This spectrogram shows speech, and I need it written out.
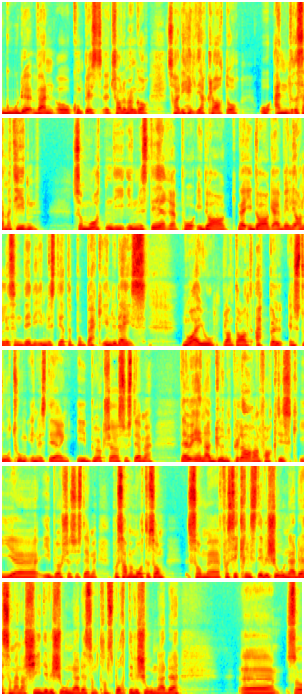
gode venn og kompis uh, Charlie Munger, så har de hele tida klart å, å, endre seg med tiden. Så måten de investerer på i dag, nei, i dag er veldig annerledes enn det de investerte på back in the days. Nå er jo bl.a. Apple en stor, tung investering i Berkshire-systemet. Det er jo en av grunnpilarene faktisk i, i Berkshire-systemet. På samme måte som, som uh, forsikringsdivisjonen er det, som energidivisjonen er det, som transportdivisjonen er det. Uh, så,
